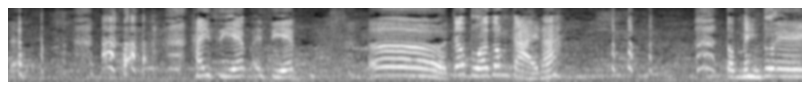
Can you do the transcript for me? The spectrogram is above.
แล้วให้ CF ให้ CF เอฟ เออ เจ้าตัวต้องจ่ายนะตบเมงตัวเอง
